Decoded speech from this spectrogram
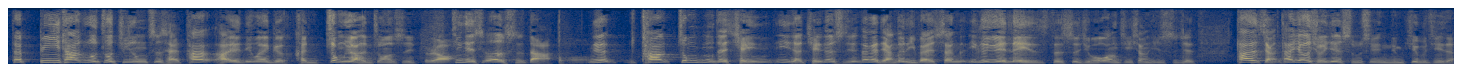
在逼他，如果做金融制裁，他还有另外一个很重要、很重要的事情。对啊，今年是二十大，因为他中共在前一的前一段时间，大概两个礼拜、三个一个月内的事情，我忘记详细时间。他是讲，他要求一件什么事情？你们记不记得？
